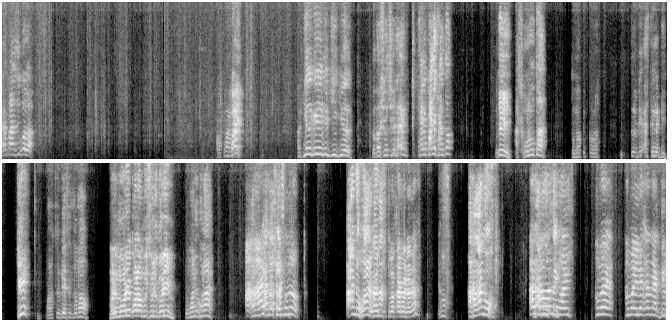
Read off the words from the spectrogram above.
হ্যাঁ পাসু কলা। ভাই! আর কি কি হল কি কি বাবা শুয়ে শুয়ে থাকে থাকে থাকে থাকে তো। এই, আর শোনো তা। তোমাকে কলা। তুই আসছেন নাকি? কি? কলা তুই গেছেন তোমাও। মানে মোরে কলা মুই চুরি করিম। তোমার কলা। আর নো হয় হানা। তোমার কার বেটা না নো আর একদিন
